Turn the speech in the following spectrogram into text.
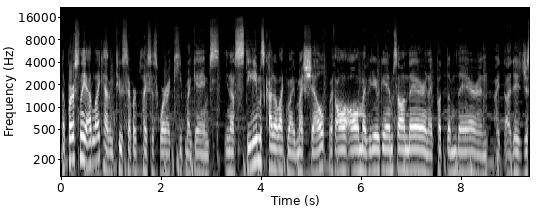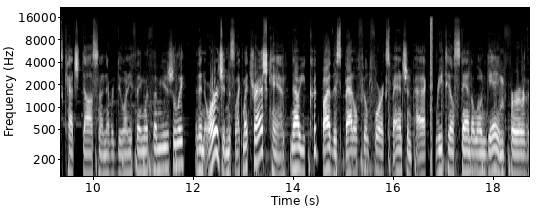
Now, personally, I like having two separate places where I keep my games. You know, Steam is kind of like my, my shelf with all, all my video games on there, and I put them there, and I, I just catch dust, and I never do anything with them usually. And then Origin is like my trash can. Now, you could buy this Battlefield 4 expansion pack, retail standalone game, for the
